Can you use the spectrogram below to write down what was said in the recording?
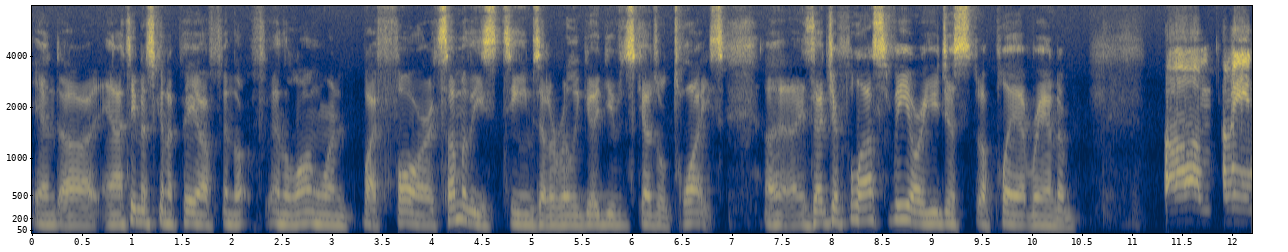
and uh, and I think that's going to pay off in the in the long run by far. Some of these teams that are really good, you've scheduled twice. Uh, is that your philosophy, or are you just uh, play at random? Um, I mean,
